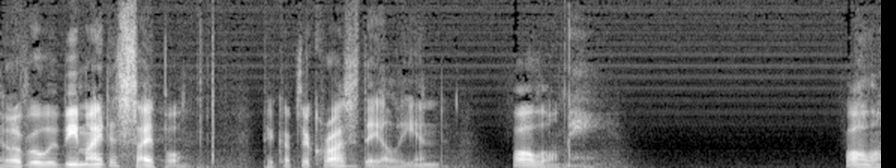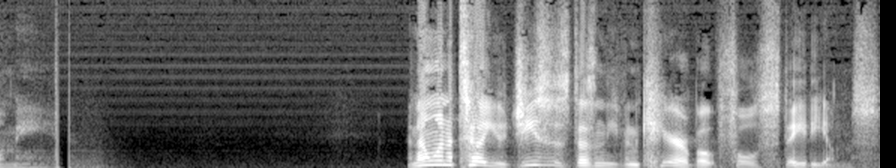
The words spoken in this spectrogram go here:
Whoever would be my disciple, pick up the cross daily and follow me. Follow me. And I want to tell you, Jesus doesn't even care about full stadiums.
